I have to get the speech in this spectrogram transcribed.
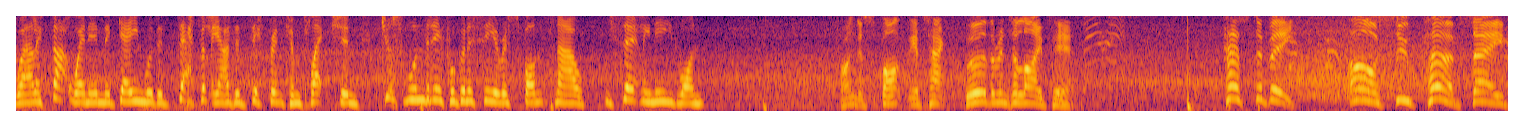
Well, if that went in, the game would have definitely had a different complexion. Just wondering if we're going to see a response now. We certainly need one. Trying to spark the attack further into life here. Has to be. Oh, superb save.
